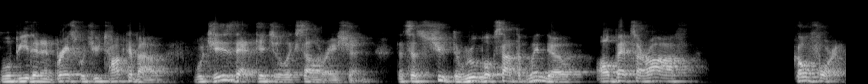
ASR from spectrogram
will be that embrace what you talked about, which is that digital acceleration that says, shoot, the rule book's out the window, all bets are off, go for it,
